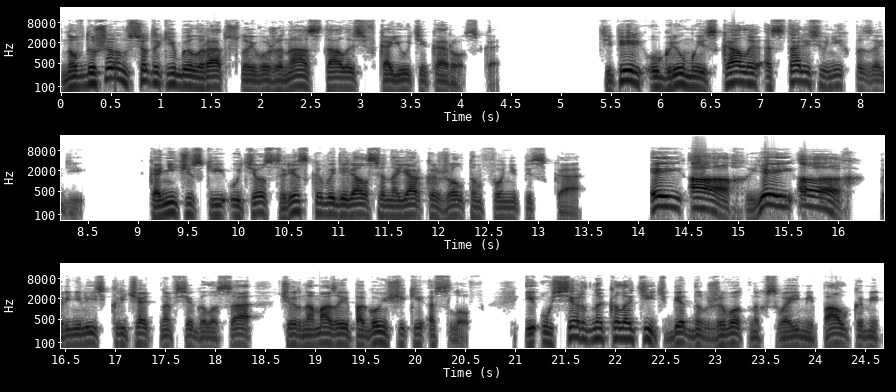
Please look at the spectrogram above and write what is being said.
Но в душе он все-таки был рад, что его жена осталась в каюте Короска. Теперь угрюмые скалы остались у них позади. Конический утес резко выделялся на ярко-желтом фоне песка. «Эй, ах! Ей, ах!» принялись кричать на все голоса черномазые погонщики ослов и усердно колотить бедных животных своими палками,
